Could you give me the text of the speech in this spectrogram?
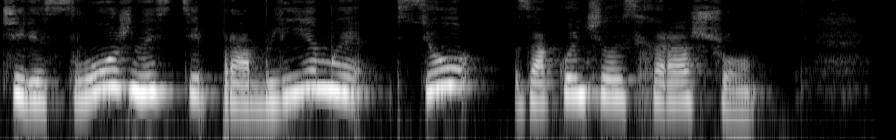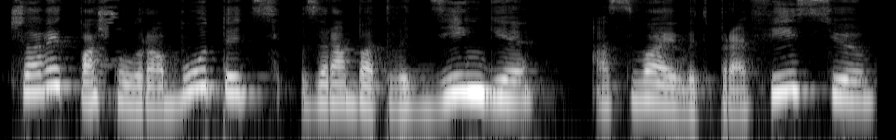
через сложности, проблемы все закончилось хорошо. Человек пошел работать, зарабатывать деньги, осваивать профессию.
